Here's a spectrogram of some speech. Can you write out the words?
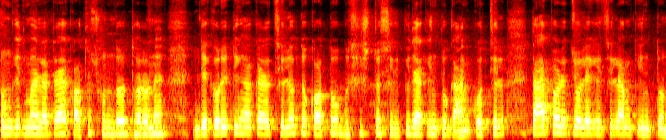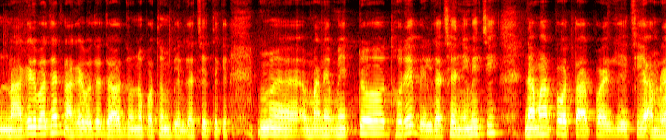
সংগীত মেলাটা কত সুন্দর ধরনের ডেকোরেটিং আকার ছিল, তো কত বিশিষ্ট শিল্পীরা কিন্তু গান করছিল। তারপরে চলে গেছিলাম কিন্তু নাগের বাজার নাগের বাজার যাওয়ার জন্য প্রথম বেলগাছিয়া থেকে মানে মেট্রো ধরে বেলগাছিয়া নেমেছি, নামার পর তারপরে গিয়েছি আমরা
